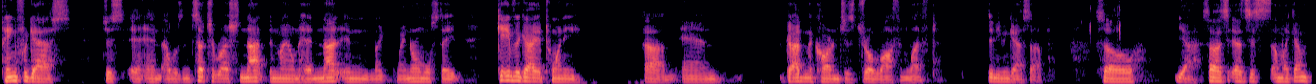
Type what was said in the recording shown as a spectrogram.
Paying for gas just and I was in such a rush, not in my own head, not in like my normal state. Gave the guy a 20 um and got in the car and just drove off and left. Didn't even gas up. So yeah, so it's, it's just I'm like I'm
